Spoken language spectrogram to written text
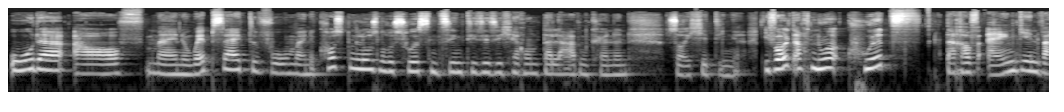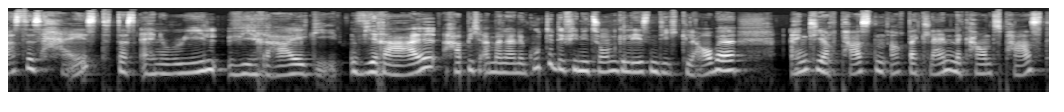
oder auf meine Webseite, wo meine kostenlosen Ressourcen sind, die sie sich herunterladen können, solche Dinge. Ich wollte auch nur kurz darauf eingehen, was es heißt, dass ein Reel viral geht. Viral habe ich einmal eine gute Definition gelesen, die ich glaube eigentlich auch passt und auch bei kleinen Accounts passt,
